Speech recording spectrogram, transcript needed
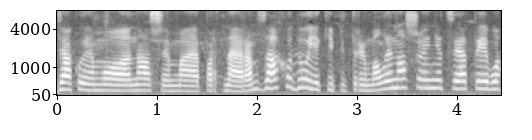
Дякуємо нашим е, партнерам заходу, які підтримали нашу ініціативу.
